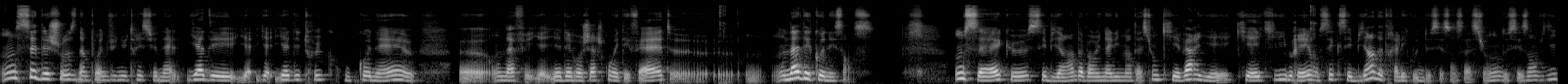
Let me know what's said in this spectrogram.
on sait des choses d'un point de vue nutritionnel. Il y a des, trucs qu'on connaît, euh, euh, on a fait, il y, a, des recherches qui ont été faites, on, a des connaissances. On sait que c'est bien d'avoir une alimentation qui est variée, qui est équilibrée. On sait que c'est bien d'être à l'écoute de ses sensations, de ses envies.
